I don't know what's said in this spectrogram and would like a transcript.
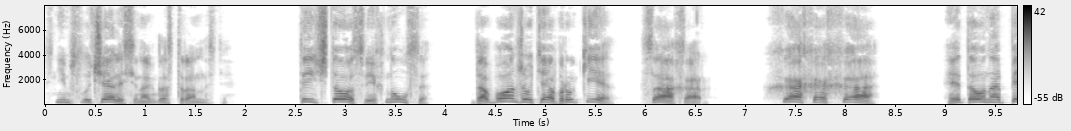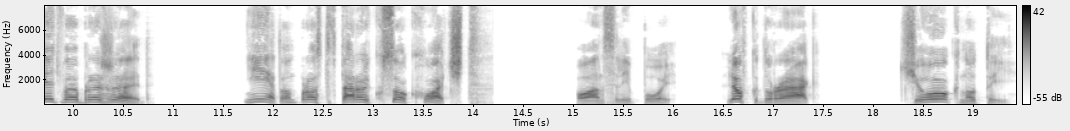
С ним случались иногда странности. «Ты что, свихнулся? Да вон же у тебя в руке сахар! Ха-ха-ха! Это он опять воображает!» «Нет, он просто второй кусок хочет!» «Он слепой! Левка дурак! Чокнутый!»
